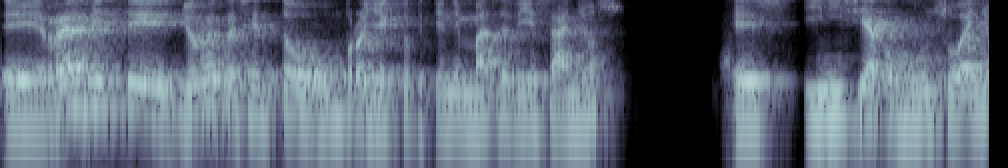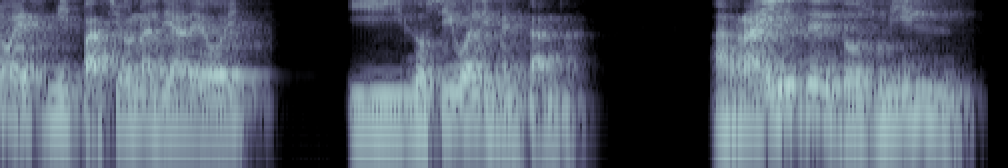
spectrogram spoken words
eh, realmente yo represento un proyecto que tiene más de 10 años. Es, inicia como un sueño, es mi pasión al día de hoy y lo sigo alimentando. A raíz del 2000,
